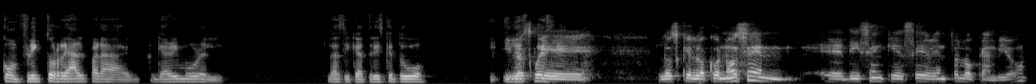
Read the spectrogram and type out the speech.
conflicto real para Gary Moore, el, la cicatriz que tuvo. Y, y los, después... que, los que lo conocen eh, dicen que ese evento lo cambió.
